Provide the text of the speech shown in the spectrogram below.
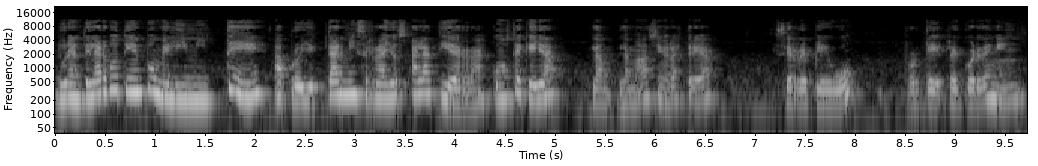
Durante largo tiempo me limité a proyectar mis rayos a la tierra. Conste que ella, la, la amada señora Estrella, se replegó porque recuerden en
